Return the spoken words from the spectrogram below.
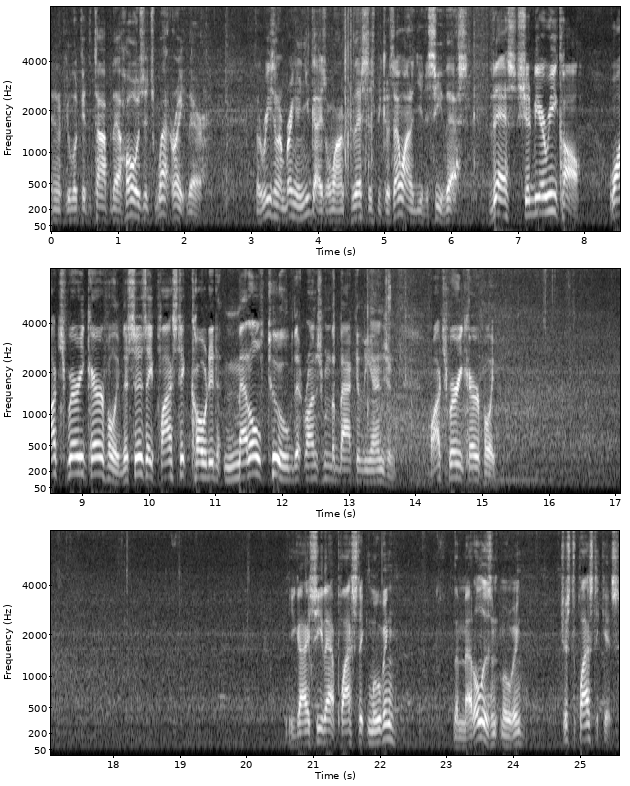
and if you look at the top of that hose, it's wet right there. The reason I'm bringing you guys along for this is because I wanted you to see this. This should be a recall. Watch very carefully. This is a plastic coated metal tube that runs from the back of the engine. Watch very carefully. You guys see that plastic moving? The metal isn't moving, just the plastic is.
